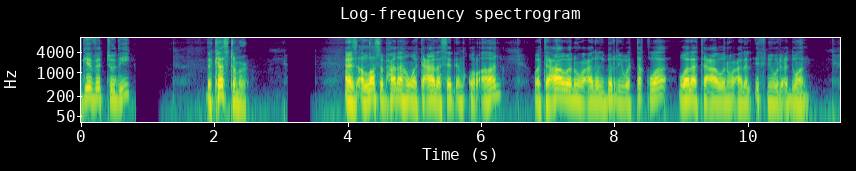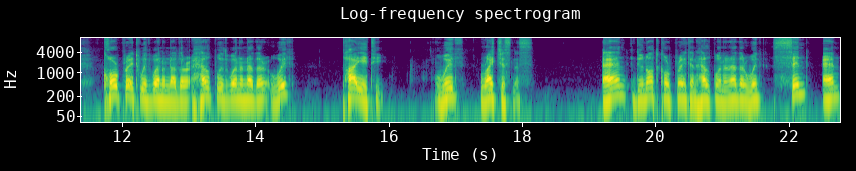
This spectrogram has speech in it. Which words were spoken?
give it to the the customer. As Allah subhanahu wa ta'ala said in Quran, وَتَعَاوَنُوا عَلَى الْبِرِّ وَالتَّقْوَى وَلَا تَعَاوَنُوا عَلَى الْإِثْمِ وَالْعُدْوَانِ Cooperate with one another, help with one another with piety, with righteousness. And do not cooperate and help one another with sin and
